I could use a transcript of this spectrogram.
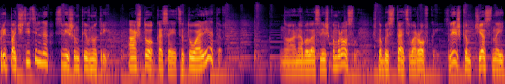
предпочтительно с вишенкой внутри. А что касается туалетов... Но она была слишком рослой, чтобы стать воровкой, слишком честной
